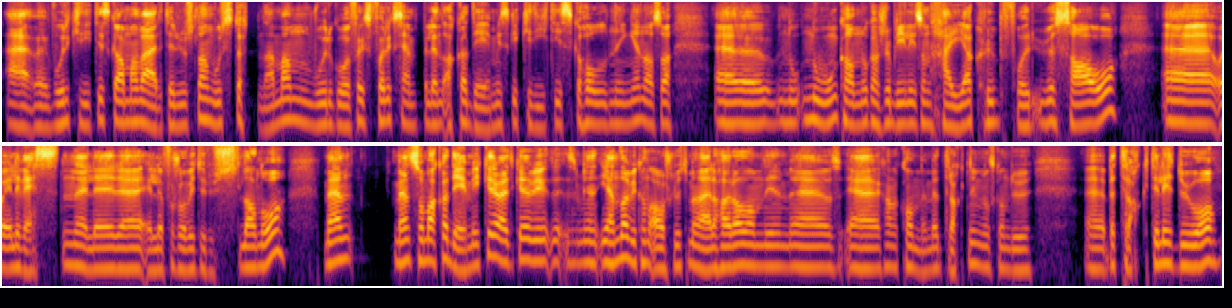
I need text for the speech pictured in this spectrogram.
hvor kritisk skal man være til Russland? Hvor støttende er man? Hvor går eksempel den akademiske, kritiske holdningen? Altså, eh, no, noen kan jo kanskje bli litt sånn heiaklubb for USA òg. Eh, eller Vesten, eller, eh, eller for så vidt Russland òg. Men, men som akademiker jeg vet ikke, vi, Igjen da, Vi kan avslutte med det her, Harald. om din, Jeg kan komme med betraktning, så kan du betrakte litt, du òg,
